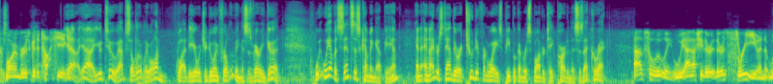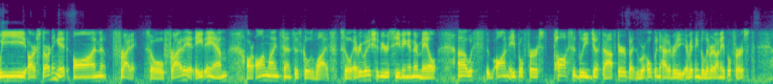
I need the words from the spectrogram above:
first. Morning, Bruce. Good to talk to you again. Yeah, yeah, you too. Absolutely. Well, I'm glad to hear what you're doing for a living. This is very good. We, we have a census coming up, Iain, and, and I understand there are two different ways people can respond or take part in this. Is that correct? Absolutely. We actually there there is three even. We are starting it on Friday. So Friday at 8 a.m. our online census goes live. So everybody should be receiving in their mail uh, with on April 1st, possibly just after, but we're hoping to have every everything delivered on April 1st.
